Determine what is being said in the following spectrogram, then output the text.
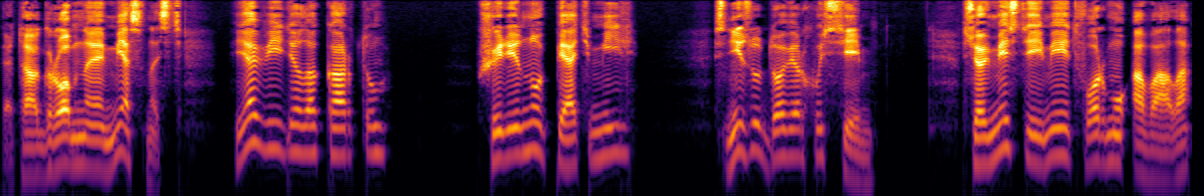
Это огромная местность. Я видела карту. В ширину пять миль, снизу доверху семь. Все вместе имеет форму овала.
